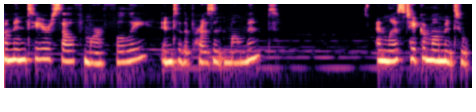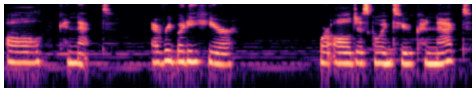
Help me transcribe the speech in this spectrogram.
Come into yourself more fully, into the present moment. And let's take a moment to all connect. Everybody here, we're all just going to connect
